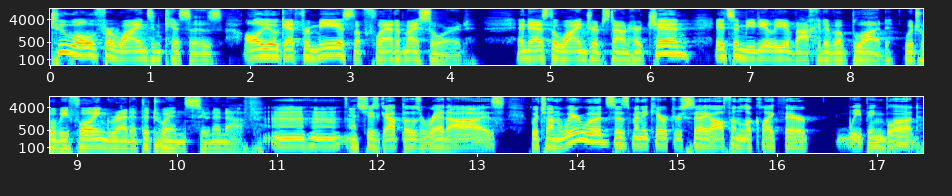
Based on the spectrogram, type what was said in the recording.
Too old for wines and kisses. All you'll get from me is the flat of my sword. And as the wine drips down her chin, it's immediately evocative of blood, which will be flowing red at the twins soon enough. Mm-hmm. And she's got those red eyes, which on Weirwoods, as many characters say, often look like they're weeping blood.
